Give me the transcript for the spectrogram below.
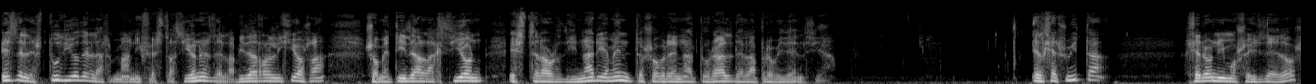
es del estudio de las manifestaciones de la vida religiosa sometida a la acción extraordinariamente sobrenatural de la providencia. El jesuita Jerónimo Seis Dedos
